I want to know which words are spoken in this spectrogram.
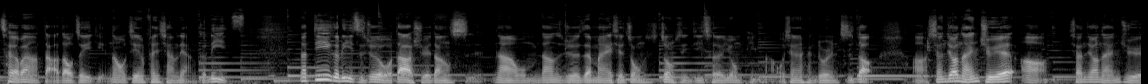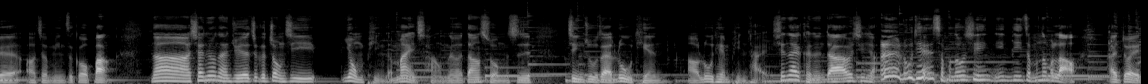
才有办法达到这一点。那我今天分享两个例子。那第一个例子就是我大学当时，那我们当时就是在卖一些重重型机车的用品嘛。我相信很多人知道啊，香蕉男爵啊，香蕉男爵啊，这个名字够棒。那香蕉男爵这个重机用品的卖场呢，当时我们是进驻在露天啊，露天平台。现在可能大家会心想，哎，露天什么东西？你你怎么那么老？哎，对，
